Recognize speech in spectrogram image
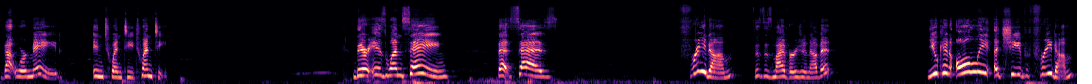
that were made in 2020. There is one saying that says, freedom, this is my version of it, you can only achieve freedom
